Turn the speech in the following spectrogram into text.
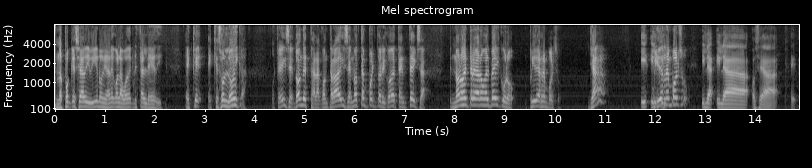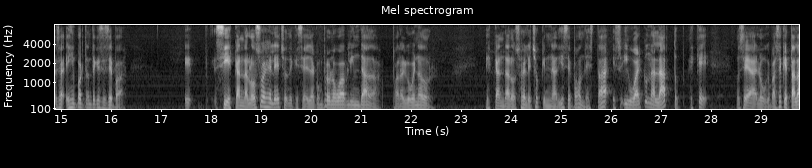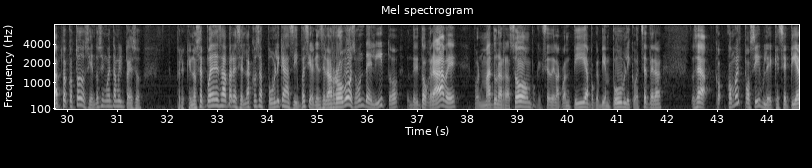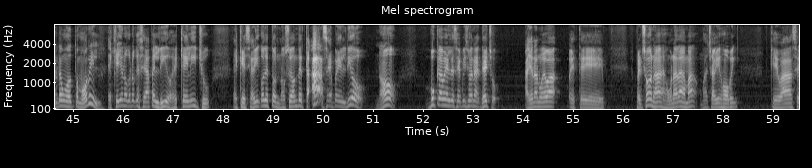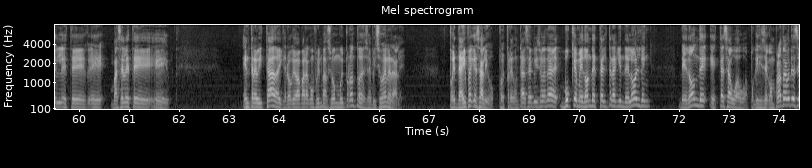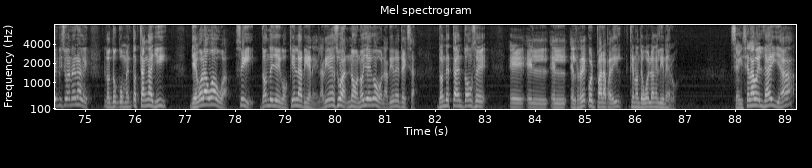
No es porque sea divino ni nada con la voz de cristal de Eddie. Es que, es que son lógicas. Usted dice, ¿dónde está? La contrada dice, no está en Puerto Rico, está en Texas. No nos entregaron el vehículo, pide reembolso. Ya, y, pide y- reembolso. Y la, y la, o sea, eh, o sea, es importante que se sepa. eh, si escandaloso es el hecho de que se haya comprado una hueá blindada para el gobernador, escandaloso es el hecho que nadie sepa dónde está. Es igual que una laptop. Es que, o sea, lo que pasa es que esta laptop costó 250 mil pesos. Pero es que no se puede desaparecer las cosas públicas así. Pues si alguien se las robó, eso es un delito, un delito grave, por más de una razón, porque excede la cuantía, porque es bien público, etcétera. O sea, ¿cómo es posible que se pierda un automóvil? Es que yo no creo que se haya perdido. Es que el hecho es que si alguien contestó, no sé dónde está. ¡Ah, se perdió! No. Búscame el de servicio. de- De hecho, hay una nueva este, persona, una dama, una chava bien joven, que va a ser este, eh, va a ser este eh, entrevistada y creo que va para confirmación muy pronto de servicios generales. Pues de ahí fue que salió. Pues pregunta de servicios generales, búsqueme dónde está el tracking del orden, de dónde está esa guagua. Porque si se compró a través de servicios generales, los documentos están allí. ¿Llegó la guagua? Sí. ¿Dónde llegó? ¿Quién la tiene? ¿La tiene de SUA? No, no llegó, la tiene de Texas. ¿Dónde está entonces eh, el, el- el récord para pedir que nos devuelvan el dinero? Se dice la verdad y ya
